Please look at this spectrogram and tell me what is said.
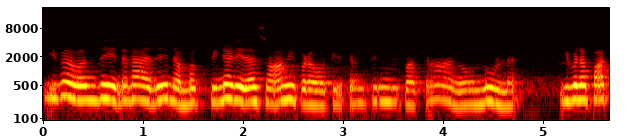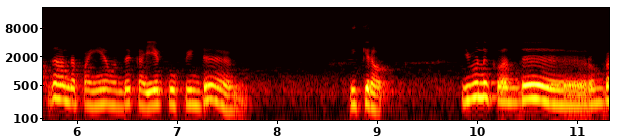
இவன் வந்து என்னடா அது நம்ம பின்னாடி ஏதாவது சுவாமி படம் ஓட்டியிருக்கான்னு திரும்பி பார்க்குறான் அங்கே ஒன்றும் இல்லை. இவனை பார்த்து தான் அந்த பையன் வந்து கையை கூப்பிண்டு நிற்கிறான் இவனுக்கு வந்து ரொம்ப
